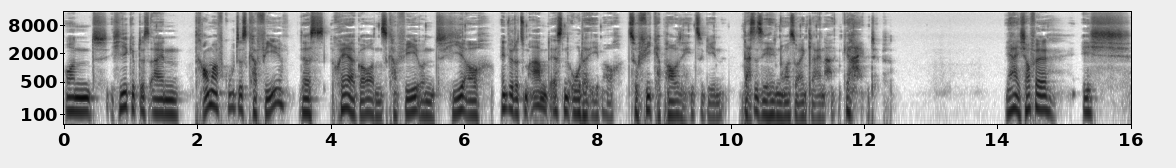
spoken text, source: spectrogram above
Und hier gibt es ein traumhaft gutes Café, das Hea Gordons Café und hier auch entweder zum Abendessen oder eben auch zur Fika-Pause hinzugehen. Das ist hier nochmal so ein kleiner Geheimtipp. Ja, ich hoffe, ich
